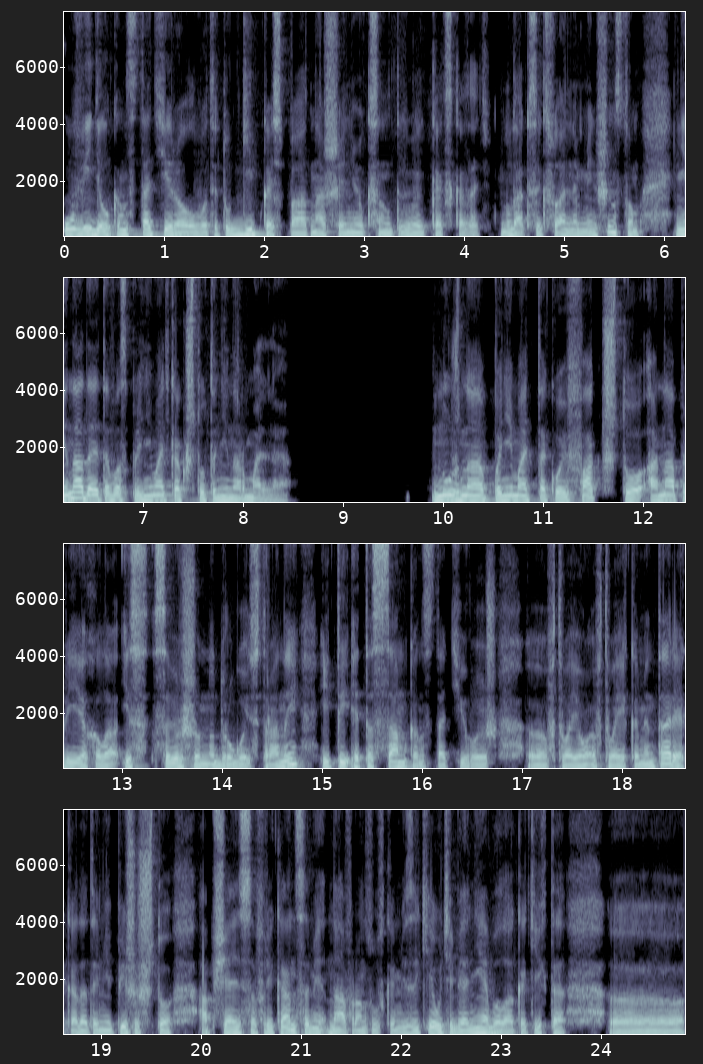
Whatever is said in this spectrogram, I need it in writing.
увидел, констатировал вот эту гибкость по отношению к, э, как сказать, ну да, к сексуальным меньшинствам, не надо это воспринимать как что-то ненормальное. Нужно понимать такой факт, что она приехала из совершенно другой страны, и ты это сам констатируешь э, в, твоем, в твоих комментариях, когда ты мне пишешь, что общаясь с африканцами на французском языке, у тебя не было каких-то э,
